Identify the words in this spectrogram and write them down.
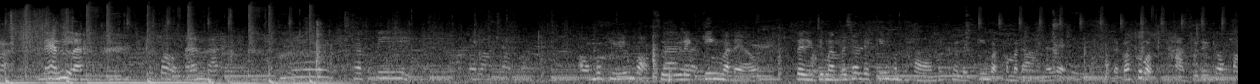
อะแน่นแหละกระเป๋าแน่นนะแฮปปี้ไปร้านแบบ อ๋อเมื่อกี้ลืมบอกซื้อเลกกิ้งมาแล้ว แต่จริงๆมันไม่ใช่เลกกิ้งคนท้องมันคือเลกกิ้งแบบธรรมดานั่นแหละ แต่ก็คือแบบหาซื้อได้ทั่วไป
